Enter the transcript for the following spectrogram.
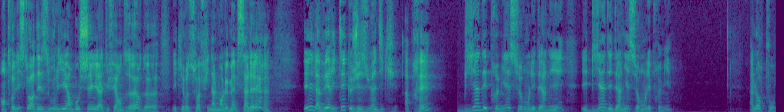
entre l'histoire des ouvriers embauchés à différentes heures et qui reçoivent finalement le même salaire et la vérité que Jésus indique après Bien des premiers seront les derniers, et bien des derniers seront les premiers. Alors pour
